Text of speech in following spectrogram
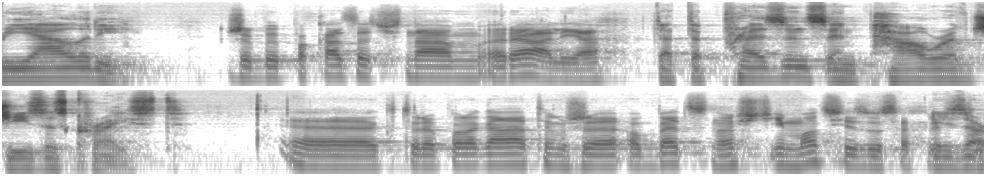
reality. Żeby pokazać nam realia, that the presence and power of Jesus Christ które polega na tym, że obecność i moc Jezusa Chrystusa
